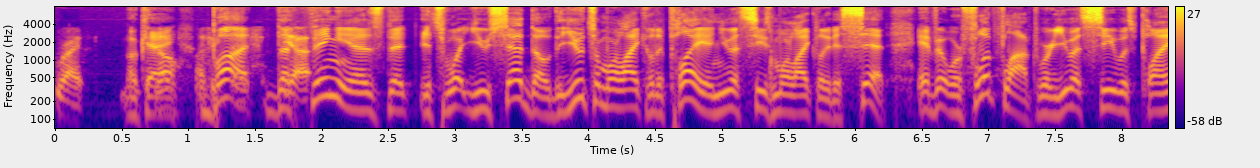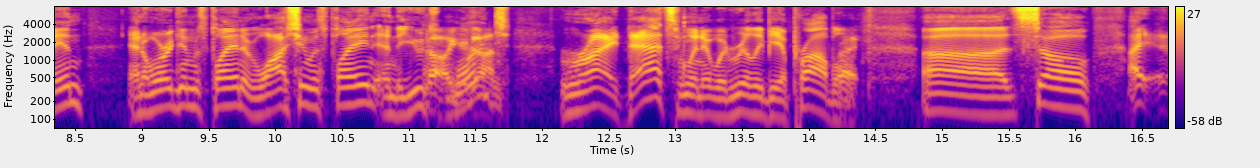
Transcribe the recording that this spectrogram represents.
Right. Okay. No, but the yeah. thing is that it's what you said, though. The Utes are more likely to play and USC is more likely to sit. If it were flip flopped, where USC was playing and Oregon was playing and Washington was playing and the Utes Oh, weren't. Right, that's when it would really be a problem. Uh, so I,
